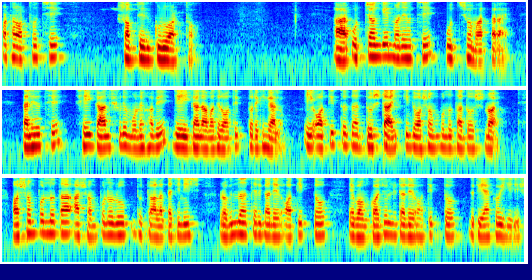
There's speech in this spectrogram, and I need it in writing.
অর্থাৎ অর্থ হচ্ছে শব্দের গুরু অর্থ আর উচ্চাঙ্গের মানে হচ্ছে উচ্চ মাত্রায়। তাহলে হচ্ছে সেই গান শুনে মনে হবে যে এই গান আমাদের অতিত্ব রেখে গেল। এই অতিত্বতার দোষটাই, কিন্তু অসম্পূর্ণতা দোষ নয়। অসম্পূর্ণতা আর সম্পূর্ণ রূপ দুটো আলাদা জিনিস। রবীন্দ্রনাথের গানের অতিত্ব এবং গজল লিটারের অতিত্ব দুটি একই জিনিস।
